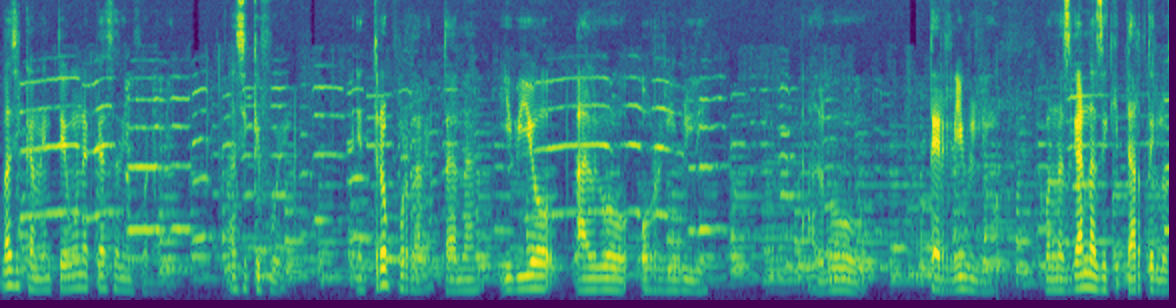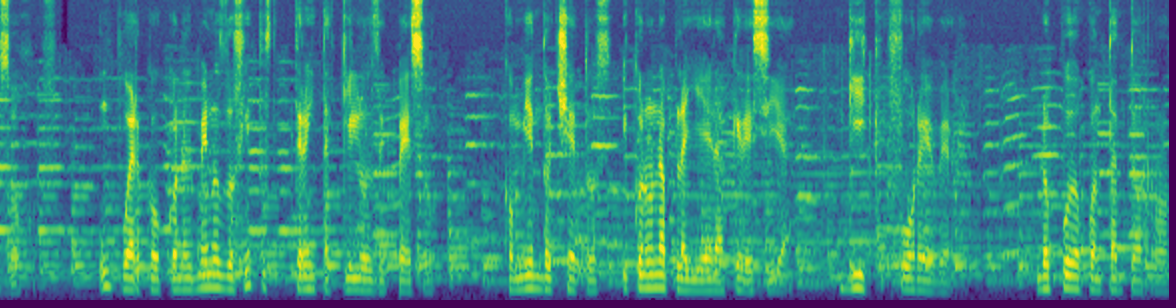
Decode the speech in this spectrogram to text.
básicamente una casa de Infonavit. Así que fue. Entró por la ventana y vio algo horrible, algo terrible, con las ganas de quitarte los ojos. Un puerco con al menos 230 kilos de peso, comiendo chetos y con una playera que decía Geek Forever. No pudo con tanto horror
